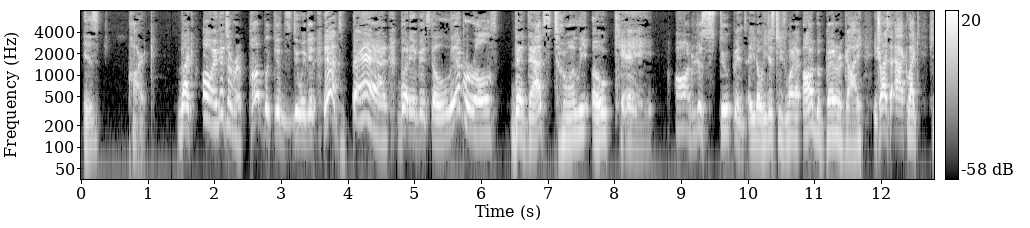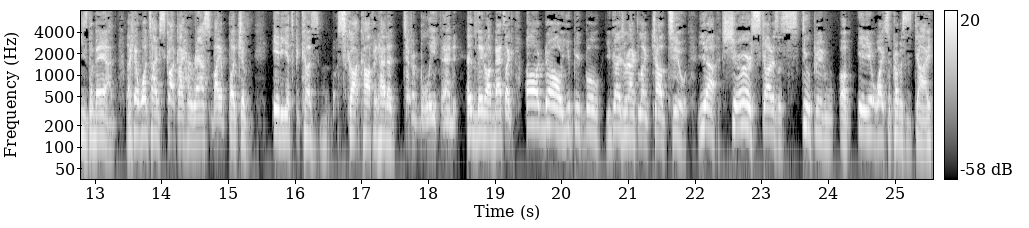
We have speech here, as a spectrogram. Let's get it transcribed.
his park. Like, oh, if it's a Republicans doing it, that's bad. But if it's the liberals, then that's totally okay. Oh, they're just stupids. And, you know, he just keeps whining, I'm the better guy. He tries to act like he's the man. Like at one time, Scott got harassed by a bunch of idiots because Scott Cawthon had a different belief. And, and later on, Matt's like, oh no, you people, you guys are acting like child too. Yeah, sure, Scott is a stupid, uh, idiot white supremacist guy.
